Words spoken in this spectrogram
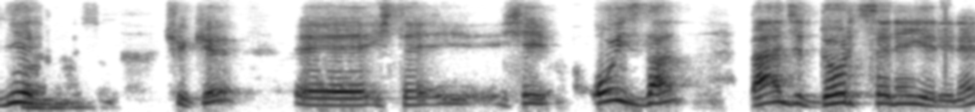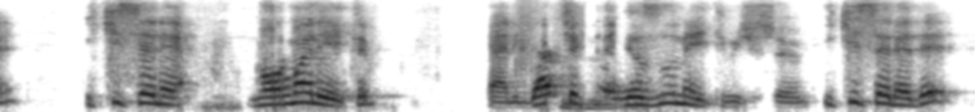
Niye kalıyorsun? Çünkü e, işte şey o yüzden bence 4 sene yerine 2 sene normal eğitim yani gerçekten yazılım eğitimi için söylüyorum. 2 senede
